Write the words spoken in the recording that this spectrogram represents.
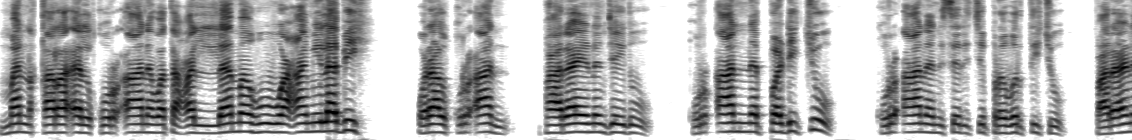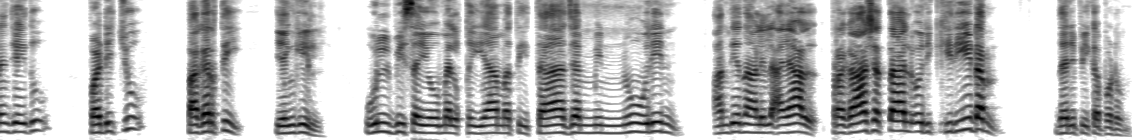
മൻ ഖറ അൽ അമില ഒരാൾ ഖുർആൻ പാരായണം ചെയ്തു ഖുർആനെ പഠിച്ചു ഖുർആൻ അനുസരിച്ച് പ്രവർത്തിച്ചു പാരായണം ചെയ്തു പഠിച്ചു പകർത്തി. എങ്കിൽ ഉൽബിസയോമൽ ഖിയാമത്തി താജമ്മിൻ മിൻ നൂരിൻ. അന്ത്യനാളിൽ അയാൾ പ്രകാശത്താൽ ഒരു കിരീടം ധരിപ്പിക്കപ്പെടും.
